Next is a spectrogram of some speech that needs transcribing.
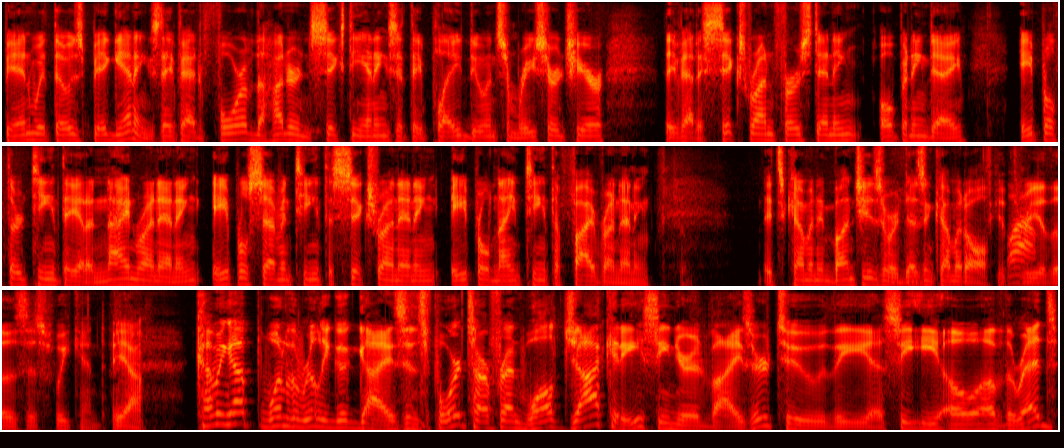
been with those big innings. They've had four of the 160 innings that they played, doing some research here. They've had a six run first inning opening day. April 13th, they had a nine run inning. April 17th, a six run inning. April 19th, a five run inning. It's coming in bunches or it doesn't come at all. Get three of those this weekend. Yeah. Coming up, one of the really good guys in sports, our friend Walt Jocketty, senior advisor to the uh, CEO of the Reds.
